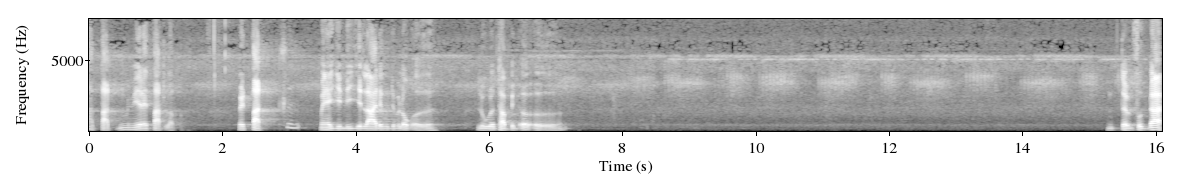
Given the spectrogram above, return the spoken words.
ตัดตัดไม่มีอะไรตัดหรอกไปตัดคือไม่ให้ยินดียินร้ายเดี๋ยวคุณจะไปโลกเออ รู้แล้วทำเป็นเออเออ แต่มันฝึกได้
